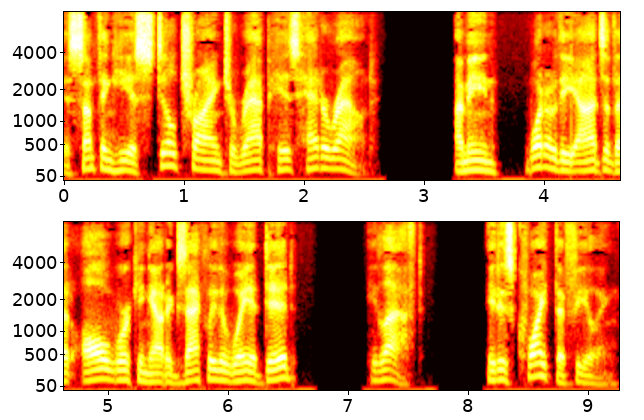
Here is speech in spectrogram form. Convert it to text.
is something he is still trying to wrap his head around. I mean, what are the odds of that all working out exactly the way it did? He laughed. It is quite the feeling.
